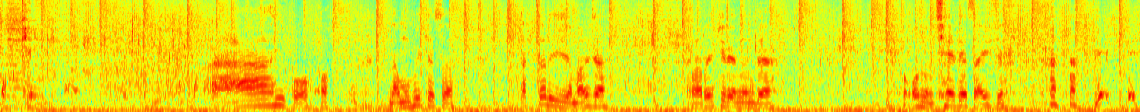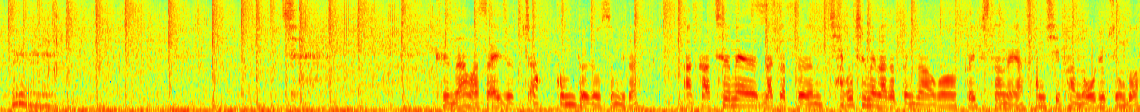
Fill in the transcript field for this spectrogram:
오케이. 아이고, 나무 밑에서 딱 떨어지자마자 바로 입질했는데, 오늘 최대 사이즈. 그나마 사이즈 조금 더 좋습니다. 아까 처음에 낚았던, 최고 처음에 낚았던 거하고 거의 비슷하네요. 30, 한 5, 6 정도.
